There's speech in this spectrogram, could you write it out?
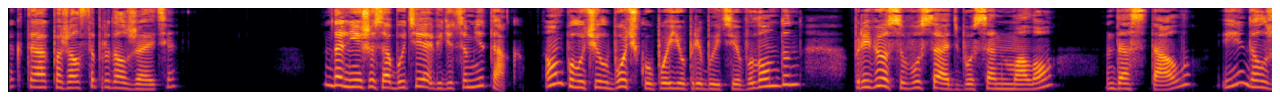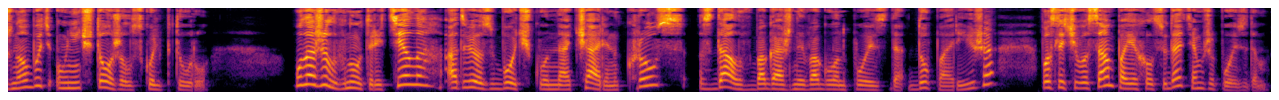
Так-так, пожалуйста, продолжайте. Дальнейшие события видятся мне так. Он получил бочку по ее прибытии в Лондон, привез в усадьбу Сен-Мало, достал и, должно быть, уничтожил скульптуру. Уложил внутрь тело, отвез бочку на Чаринг-Кросс, сдал в багажный вагон поезда до Парижа, после чего сам поехал сюда тем же поездом.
